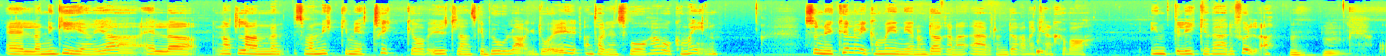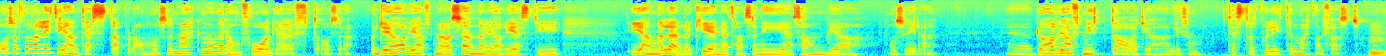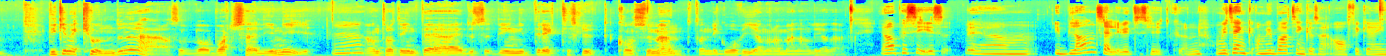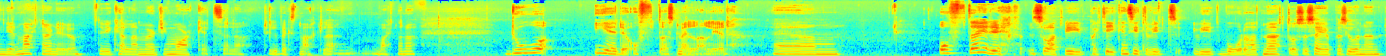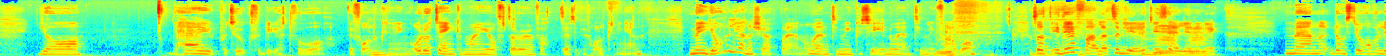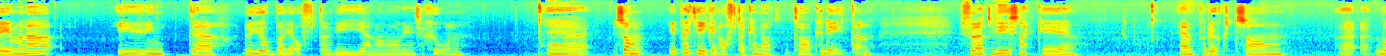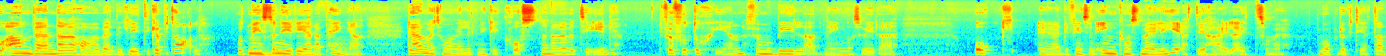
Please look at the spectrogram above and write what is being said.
eller Nigeria eller något land med, som har mycket mer tryck av utländska bolag, då är det antagligen svårare att komma in. Så nu kunde vi komma in genom dörrarna, även om dörrarna kanske var inte lika värdefulla. Och så får man lite grann testa på dem och så märker man vad de frågar efter och sådär. Och det har vi haft med oss sen när vi har rest i, i andra länder, Kenya, Tanzania, Zambia och så vidare. Eh, Då har vi haft nytta av att vi har liksom testat på liten marknad först. Mm. Vilken är kunden i det här? Alltså, var- vart säljer ni? Jag antar att det inte är, det är inget direkt till slutkonsument utan det går via några mellanledare. Ja, precis. Ehm, ibland säljer vi till slutkund. Om vi, tänk, om vi bara tänker så här Afrika, Indien-marknaden nu då, det vi kallar emerging markets eller tillväxtmarknader. Då är det oftast mellanled. Ehm, ofta är det så att vi i praktiken sitter vid ett, vid ett bord och har ett möte och så säger personen ja, det här är ju på tok för dyrt för vår befolkning. Och då tänker man ju ofta då den fattigaste befolkningen. Men jag vill gärna köpa en och en till min kusin och en till min farbror. Så att i det fallet så blir det att vi säljer direkt. Men de stora volymerna är ju inte... Då jobbar vi ofta via någon organisation. Eh, som i praktiken ofta kan ta, ta krediten. För att vi snackar ju en produkt som eh, vår användare har väldigt lite kapital. Åtminstone i reda pengar. Däremot har man väldigt mycket kostnader över tid. För fotogen, för mobilladdning och så vidare. Och eh, det finns en inkomstmöjlighet i Highlight, som är vår produkt heter.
